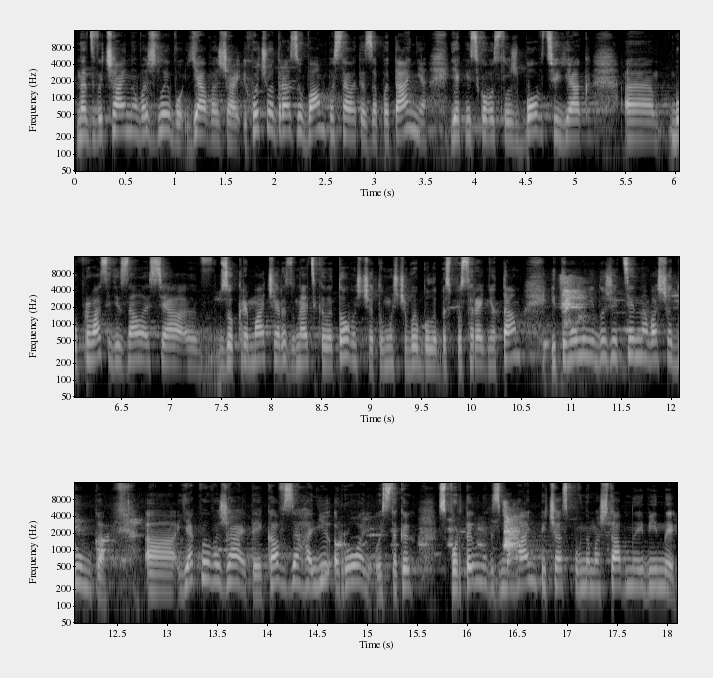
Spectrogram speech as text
надзвичайно важливо. Я вважаю, і хочу одразу вам поставити запитання як військовослужбовцю, як е, бо про вас я дізналася е, зокрема через Донецьке литовище, тому що ви були безпосередньо там, і тому мені дуже цінна ваша думка. Як ви вважаєте, яка взагалі роль ось таких спортивних змагань під час повномасштабної війни?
